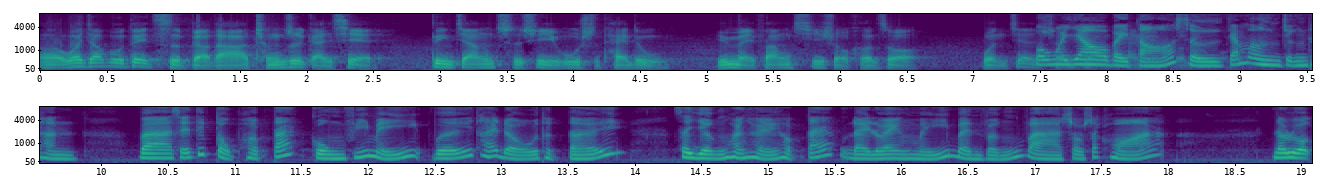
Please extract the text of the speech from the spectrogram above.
呃，外交部对此表达诚挚感谢， 并将持续以务实态度与美方携手合作，稳健。 Bộ Ngoại giao bày tỏ sự cảm ơn chân thành và sẽ tiếp tục hợp tác cùng phía Mỹ với thái độ thực tế, xây dựng quan hệ hợp tác Đài Loan-Mỹ bền vững và sâu sắc hóa. Đạo luật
